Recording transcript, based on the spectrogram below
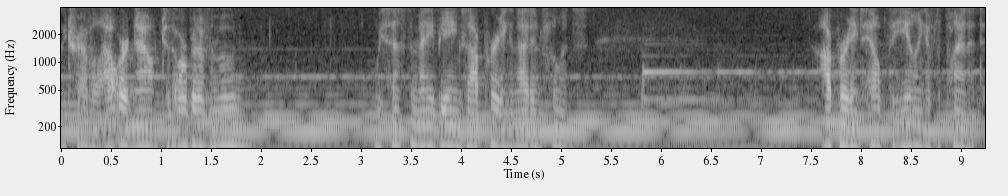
We travel outward now to the orbit of the moon. We sense the many beings operating in that influence, operating to help the healing of the planet.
